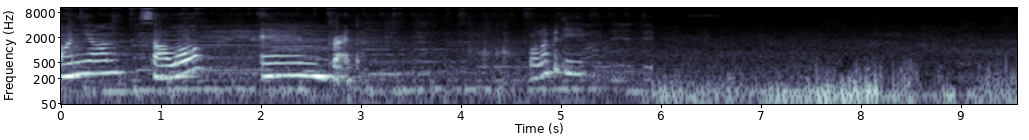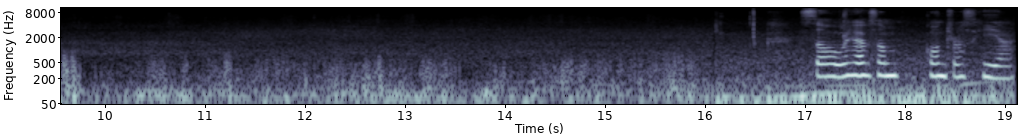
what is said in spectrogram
onion, salo, and bread. Bon appetit! So we have some contrast here.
